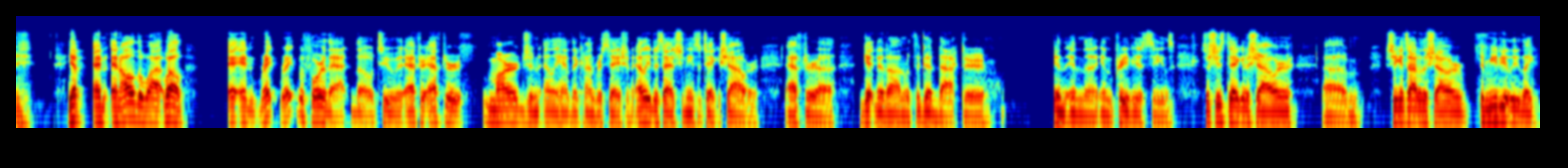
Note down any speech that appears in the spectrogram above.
it. Yep, and and all the while, well, and right right before that though too, after after Marge and Ellie have their conversation, Ellie decides she needs to take a shower after uh getting it on with the good doctor in in the in previous scenes. So she's taking a shower. Um, she gets out of the shower immediately, like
